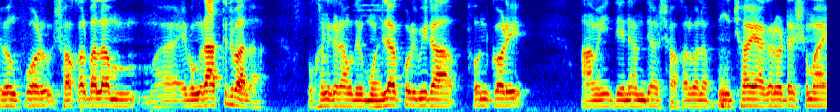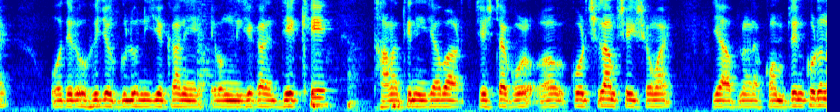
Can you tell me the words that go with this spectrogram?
এবং পর, সকালবেলা এবং রাত্রিবেলা ওখানকার আমাদের মহিলা কর্মীরা ফোন করে। আমি দেনান দেওয়ার সকালবেলা পৌঁছায় এগারোটার সময়। ওদের অভিযোগগুলো নিজে কানে এবং নিজে কানে দেখে থানাতে নিয়ে যাওয়ার চেষ্টা করছিলাম সেই সময় যে আপনারা কমপ্লেন করুন,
